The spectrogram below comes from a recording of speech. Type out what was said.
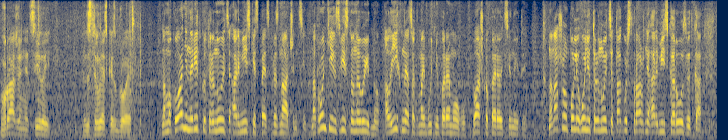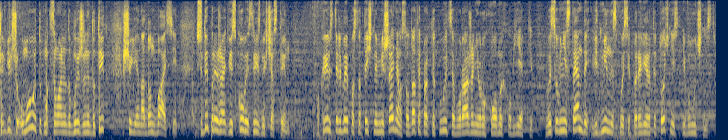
враження цілей зі стрілецької зброї. На Макулані нерідко тренуються армійські спецпризначенці. На фронті їх, звісно, не видно, але їх внесок в майбутню перемогу важко переоцінити. На нашому полігоні тренується також справжня армійська розвідка. Тим більше умови тут максимально доближені до тих, що є на Донбасі. Сюди приїжджають військові з різних частин. Окрім стрільби по статичним мішеням, солдати практикуються в ураженні рухомих об'єктів. Висувні стенди відмінний спосіб перевірити точність і влучність.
